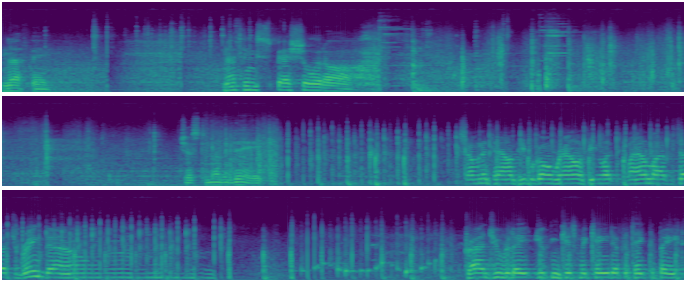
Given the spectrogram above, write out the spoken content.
Nothing. Nothing special at all. Just another day. Someone in town, people going around feeling like the clown life is such a bring down. Trying to relate, you can kiss me, Kate, if I take the bait.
